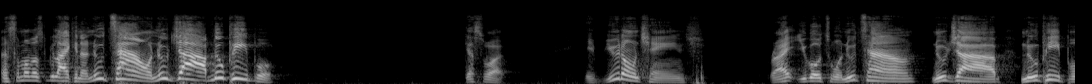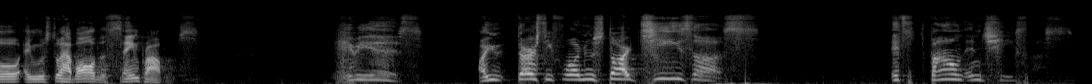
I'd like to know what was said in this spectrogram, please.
And some of us be like in a new town, new job, new people. Guess what? If you don't change, right, you go to a new town, new job, new people, and you will still have all the same problems. Here he is. Are you thirsty for a new start? Jesus. It's found in Jesus.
